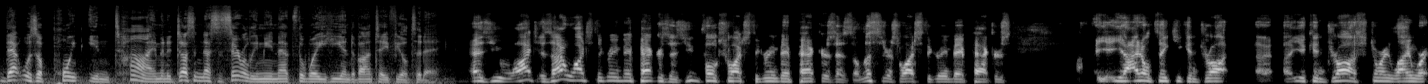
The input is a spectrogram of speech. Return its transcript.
that was a point in time, and it doesn't necessarily mean that's the way he and Davante feel today as you watch, as I watch the Green Bay Packers, as you folks watch the Green Bay Packers, as the listeners watch the Green Bay Packers, yeah, I don't think you can draw uh, uh you can draw a storyline where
